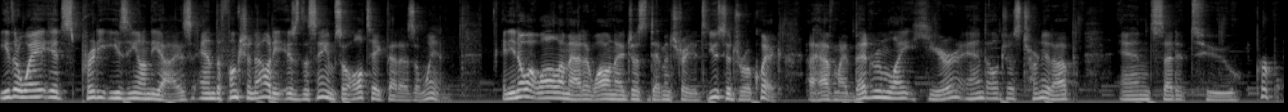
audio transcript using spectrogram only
Either way, it's pretty easy on the eyes and the functionality is the same, so I'll take that as a win. And you know what, while I'm at it, why don't I just demonstrate its usage real quick. I have my bedroom light here, and I'll just turn it up and set it to purple.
